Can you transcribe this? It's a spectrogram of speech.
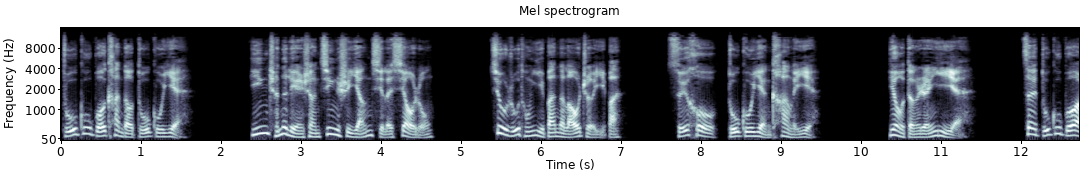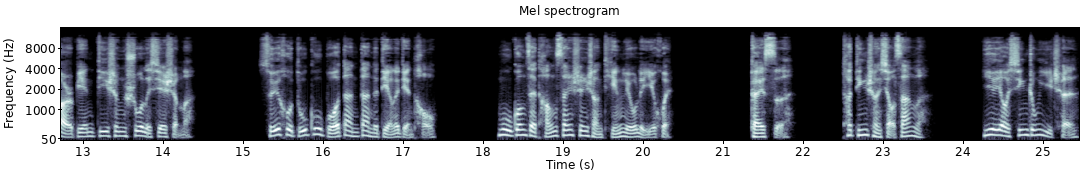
独孤博看到独孤雁，阴沉的脸上竟是扬起了笑容，就如同一般的老者一般。随后，独孤雁看了叶耀等人一眼，在独孤博耳边低声说了些什么。随后，独孤博淡淡的点了点头，目光在唐三身上停留了一会。该死！他盯上小三了，叶耀心中一沉，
